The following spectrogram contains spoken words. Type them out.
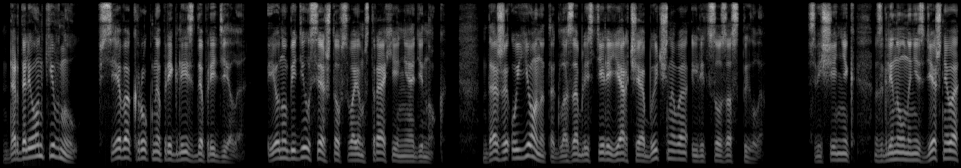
Дардалион кивнул. Все вокруг напряглись до предела, и он убедился, что в своем страхе не одинок. Даже у Йоната глаза блестели ярче обычного, и лицо застыло. Священник взглянул на нездешнего,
